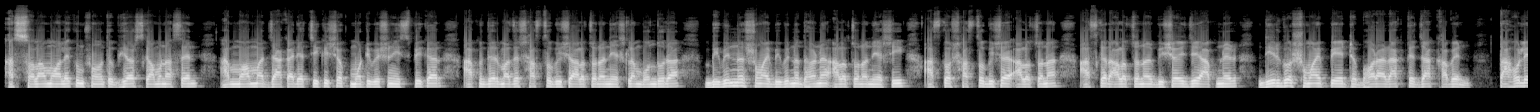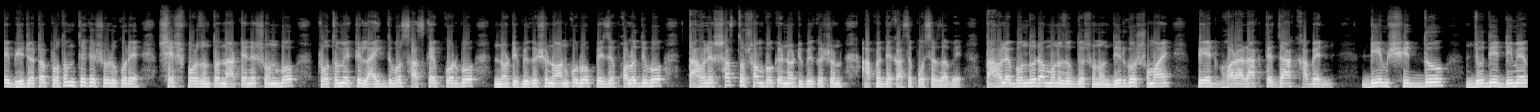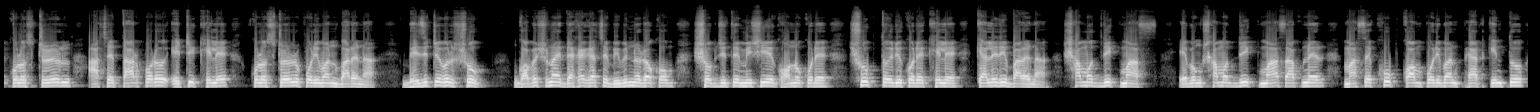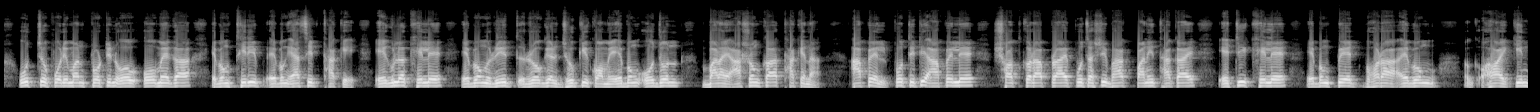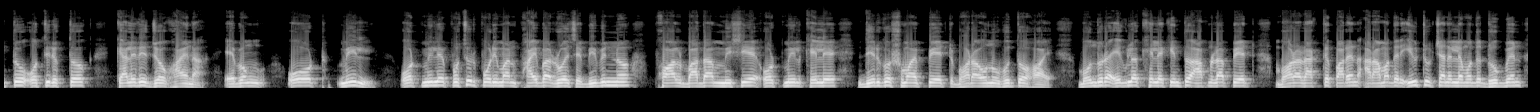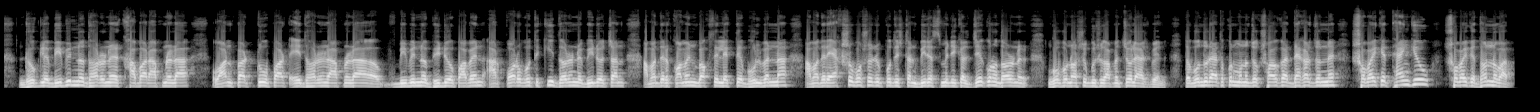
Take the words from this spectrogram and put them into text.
আসসালামু আলাইকুম সমত ভিউয়ার্স, কেমন আছেন? আমি মোহাম্মদ জাকারিয়া, চিকিৎসক, মোটিভেশন স্পিকার। আপনাদের মাঝে স্বাস্থ্য বিষয়ে আলোচনা নিয়ে এসলাম বন্ধুরা, বিভিন্ন সময় বিভিন্ন ধরনের আলোচনা নিয়ে আসি। আজকেও স্বাস্থ্য বিষয়ে আলোচনা। আজকের আলোচনার বিষয় যে আপনার দীর্ঘ সময় পেট ভরা রাখতে যা খাবেন তাহলে ভিডিওটা প্রথম থেকে শুরু করে শেষ পর্যন্ত না টেনে শুনব। প্রথমে একটি লাইক দেবো সাবস্ক্রাইব করব নোটিফিকেশন অন করব পেজে ফলো দিব, তাহলে স্বাস্থ্য সম্পর্কে নোটিফিকেশন আপনাদের কাছে পৌঁছে যাবে। তাহলে বন্ধুরা মনোযোগ দিয়ে শুনুন। দীর্ঘ সময় পেট ভরা রাখতে যা খাবেন, ডিম সিদ্ধ, যদি ডিমে কোলেস্টেরল আছে তারপরেও এটি খেলে কোলেস্টেরল পরিমাণ বাড়ে না। ভেজিটেবল স্যুপ গবেষণায় দেখা গেছে বিভিন্ন রকম সবজিতে মিশিয়ে ঘন করে স্যুপ তৈরি করে খেলে ক্যালোরি বাড়ে না। সামুদ্রিক মাছ এবং সামুদ্রিক মাছ আপনার মাছে খুব কম পরিমাণ ফ্যাট কিন্তু উচ্চ পরিমাণ প্রোটিন ও ওমেগা এবং থ্রি এবং অ্যাসিড থাকে। এগুলো খেলে এবং হৃদরোগের ঝুঁকি কমে এবং ওজন বাড়ায়। আশঙ্কা থাকে না। আপেল, প্রতিটি আপেলে শতকরা প্রায় পঁচাশি ভাগ পানি থাকায় এটি খেলে এবং পেট ভরা এবং হয়, কিন্তু অতিরিক্ত ক্যালোরি যোগ হয় না এবং ওট মিল ওট মিলে প্রচুর পরিমাণ ফাইবার রয়েছে। বিভিন্ন ফল, বাদাম মিশিয়ে ওটমিল খেলে দীর্ঘ সময় পেট ভরা অনুভূত হয়। বন্ধুরা, এগুলো খেলে কিন্তু আপনারা পেট ভরা রাখতে পারেন আর আমাদের ইউটিউব চ্যানেলের মধ্যে ঢুকবেন। ঢুকলে বিভিন্ন ধরনের খাবার আপনারা ওয়ান পার্ট টু পার্ট এই ধরনের আপনারা বিভিন্ন ভিডিও পাবেন। আর পরবর্তী কী ধরনের ভিডিও চান আমাদের কমেন্ট বক্সে লিখতে ভুলবেন না। আমাদের একশো বছরের প্রতিষ্ঠান বিরাস মেডিকেল, যে কোনো ধরনের গোপন অসুখ বিসুখ আপনি চলে আসবেন। তো বন্ধুরা, এতক্ষণ মনোযোগ সহকারে দেখার জন্য সবাইকে থ্যাংক ইউ সবাইকে ধন্যবাদ।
